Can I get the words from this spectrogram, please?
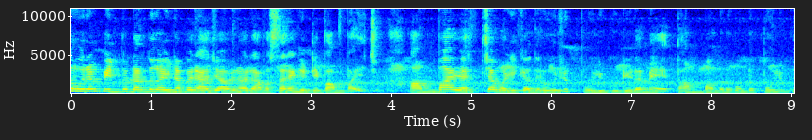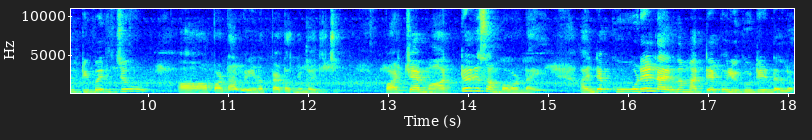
ദൂരം പിന്തുടർന്നു കഴിഞ്ഞപ്പോൾ രാജാവിന് ഒരവസരം കിട്ടിയപ്പോൾ അമ്പയച്ചു അമ്പയച്ച വഴിക്ക് അതിൽ ഒരു പുലിക്കുട്ടിയുടെ മേത്ത അമ്പ അങ്ങോട്ട് കൊണ്ട് പുലിക്കുട്ടി മരിച്ചു. ആ പട വീണ് പെടഞ്ഞു മരിച്ചു. പക്ഷേ മറ്റൊരു സംഭവം ഉണ്ടായി. അതിന്റെ കൂടെ ഉണ്ടായിരുന്ന മറ്റേ പുലിക്കുട്ടി ഉണ്ടല്ലോ.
